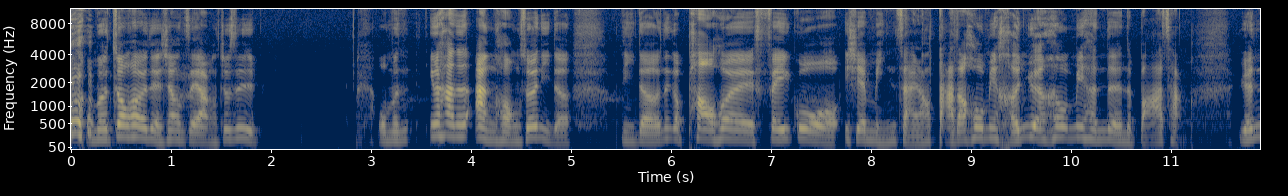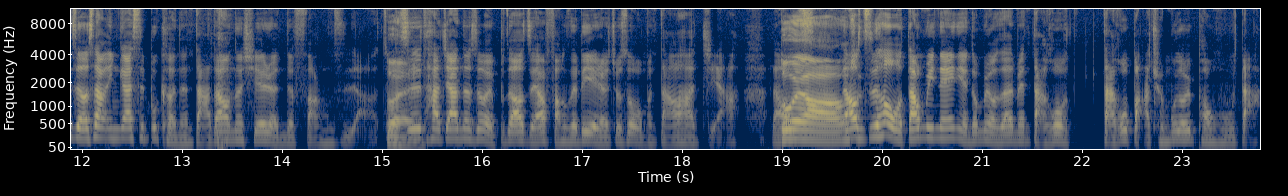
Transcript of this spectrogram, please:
我们状况有点像这样，就是我们因为它那是暗红，所以你的你的那个炮会飞过一些民宅，然后打到后面很远后面很远的靶场。原则上应该是不可能打到那些人的房子啊。总之，他家那时候也不知道怎样防着猎人，就说我们打到他家。然后，对啊。然后之后我当兵那一年都没有在那边打过打过靶，全部都去澎湖打。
